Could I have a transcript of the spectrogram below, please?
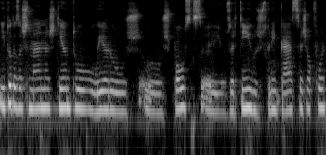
e, todas as semanas tento ler os, os posts e os artigos, os screencasts, seja o que for,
